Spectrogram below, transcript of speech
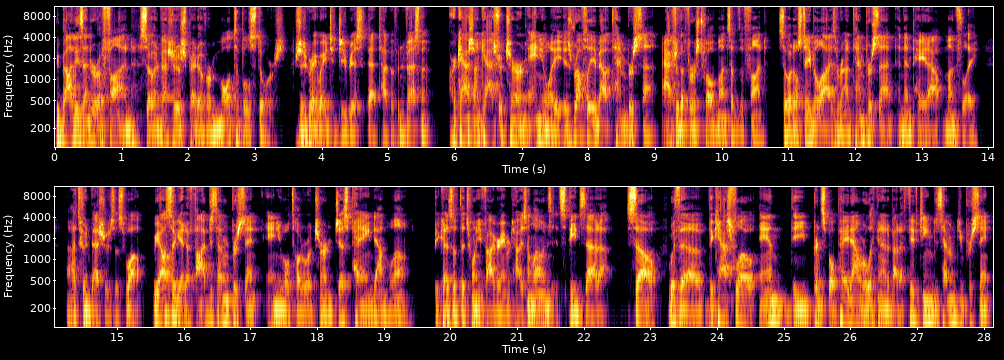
We buy these under a fund, so investors are spread over multiple stores, which is a great way to de-risk that type of investment. Our cash on cash return annually is roughly about 10% after the first 12 months of the fund. So it'll stabilize around 10% and then pay it out monthly uh, to investors as well. We also get a 5 to 7% annual total return just paying down the loan. Because of the 25 year amortizing loans, it speeds that up. So with the, the cash flow and the principal paydown, we're looking at about a 15 to 17%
